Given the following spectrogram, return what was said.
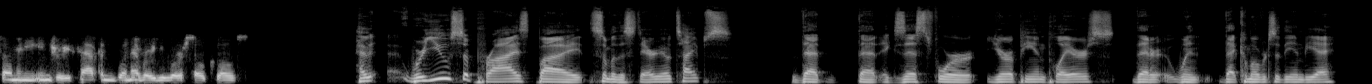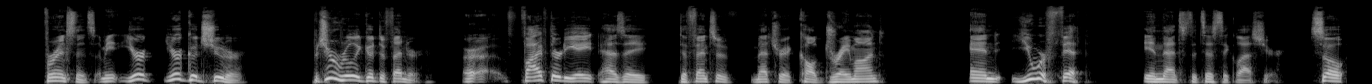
so many injuries happened whenever you were so close. Have were you surprised by some of the stereotypes that that exist for European players that are when that come over to the NBA? For instance, I mean, you're you're a good shooter, but you're a really good defender. Or uh, 538 has a defensive metric called Draymond, and you were fifth in that statistic last year. So,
